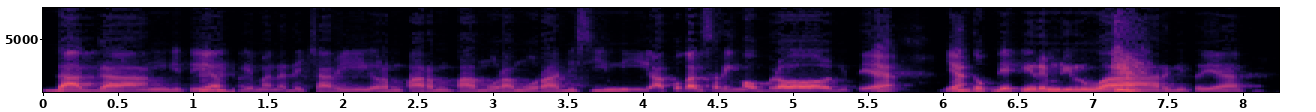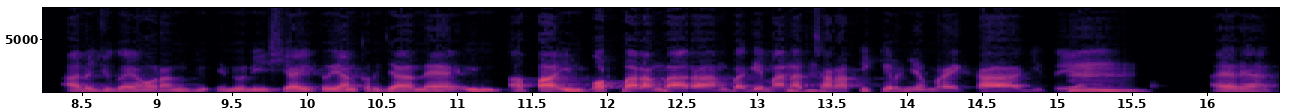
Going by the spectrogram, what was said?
dagang gitu ya, hmm. bagaimana dia cari rempah-rempah murah-murah di sini. Aku kan sering ngobrol gitu ya, yeah, yeah. untuk dia kirim di luar gitu ya. ada juga yang orang Indonesia itu yang kerjanya im, apa import barang-barang, bagaimana hmm. cara pikirnya mereka gitu ya. Hmm. Akhirnya,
